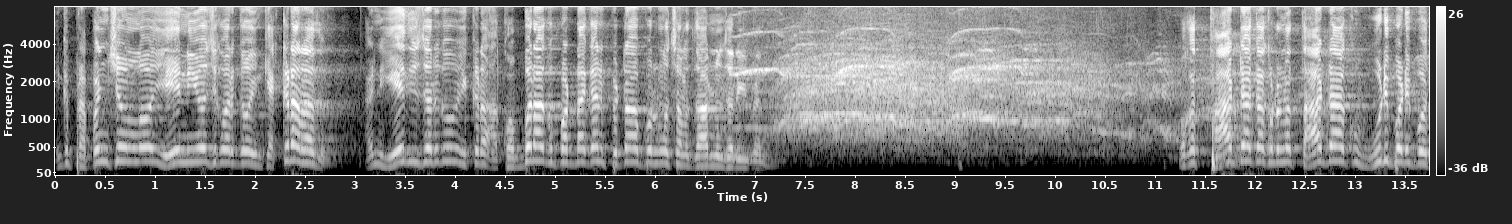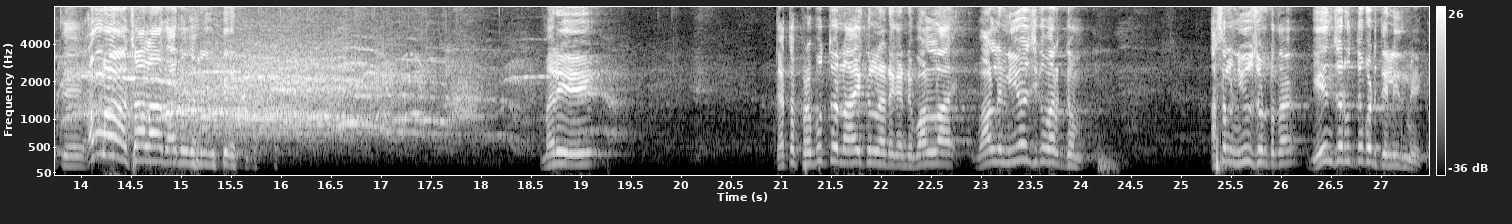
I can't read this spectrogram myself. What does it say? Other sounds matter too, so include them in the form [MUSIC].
ఇంకా ప్రపంచంలో ఏ నియోజకవర్గం ఇంకెక్కడ రాదు. అండ్ ఏది జరుగు ఇక్కడ కొబ్బరాకు పడ్డా కానీ పిఠాపురంలో చాలా దారుణం జరిగిపోయింది. ఒక తాటాకు అక్కడ ఉన్న తాటాకు ఊడిపడిపోతే అమ్మా చాలా దారుణం జరిగిపోయింది. మరి గత ప్రభుత్వ నాయకులను అడగండి వాళ్ళ వాళ్ళ నియోజకవర్గం అసలు న్యూస్ ఉంటుందా? ఏం జరుగుతుందో కూడా తెలియదు మీకు.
